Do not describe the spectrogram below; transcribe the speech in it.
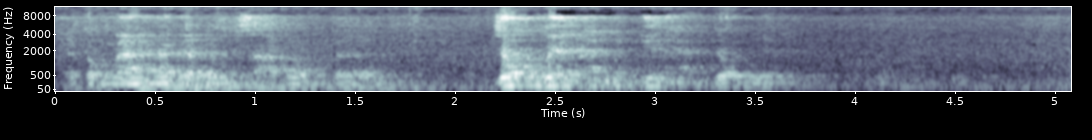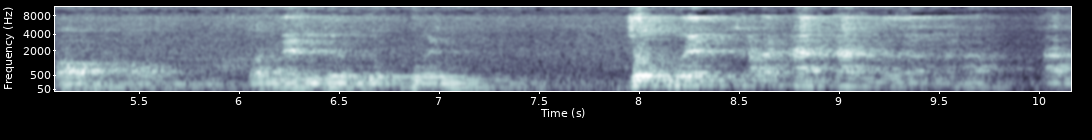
แต่ตรงนั้นก็เดี๋ยวไปศึกษาเพิ่มเติม ยกเว้นให้เมื่อกี้นะยกเว้นขอขอเน้นเรื่องยกเว้น ยกเว้นข้าราชการการเมืองนะครับ การ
